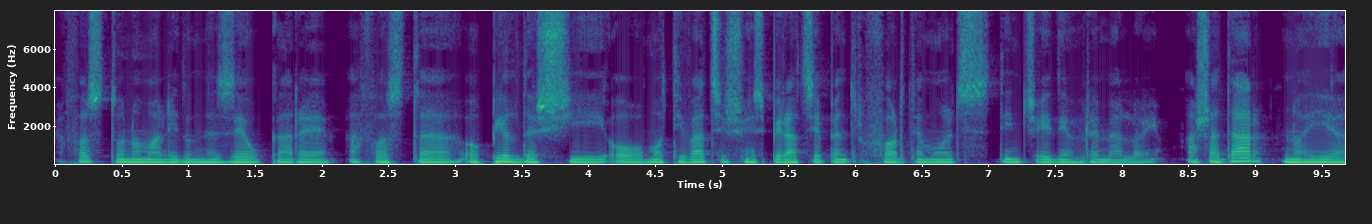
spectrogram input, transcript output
A fost un om al lui Dumnezeu care a fost uh, o pildă și o motivație și o inspirație pentru foarte mulți din cei din vremea lui. Așadar, noi uh,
